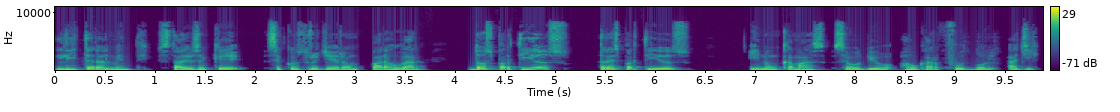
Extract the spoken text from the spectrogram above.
literalmente. Estadios en que se construyeron para jugar dos partidos, tres partidos y nunca más se volvió a jugar fútbol allí.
